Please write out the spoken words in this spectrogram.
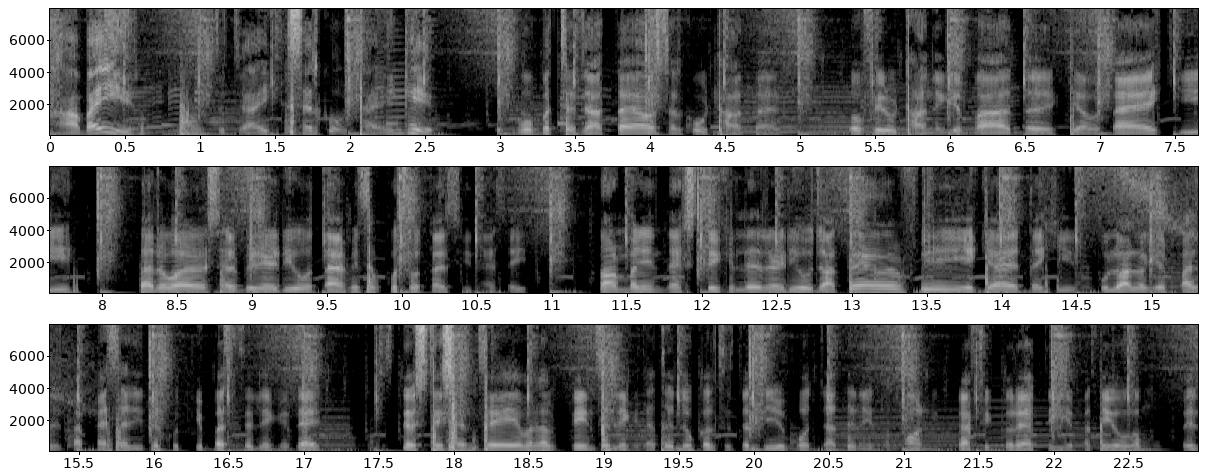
हाँ भाई हम तो जाएँगे सर को उठाएँगे। तो वो बच्चा जाता है और सर को उठाता है। तो फिर उठाने के बाद क्या होता है कि सर्वर सर भी रेडी होता है फिर सब कुछ होता है सीन ऐसे ही। नॉर्मली नेक्स्ट डे के लिए रेडी हो जाते हैं और फिर ये क्या रहता है कि स्कूल वालों के पास इतना पैसा नहीं था, खुद की बस से लेके जाए। इसलिए स्टेशन से मतलब ट्रेन से लेके जाते हैं लोकल से जल्दी भी पहुँच जाते नहीं तो मॉर्निंग ट्रैफ़िक तो रहती ही है, पता ही होगा मुंबई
